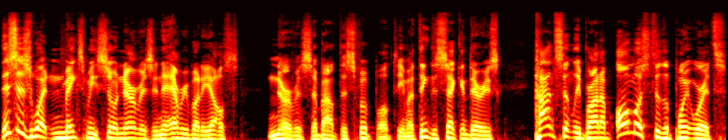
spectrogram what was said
This is what makes me so nervous, and everybody else nervous about this football team. I think the secondary is constantly brought up, almost to the point where it's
